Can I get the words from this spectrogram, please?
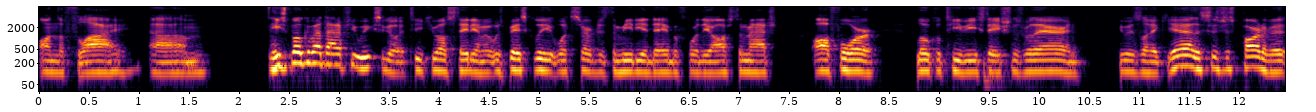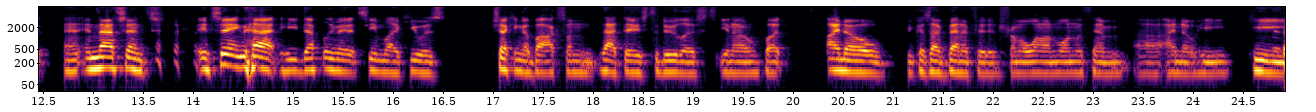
on the fly. Um, he spoke about that a few weeks ago at TQL Stadium. It was basically what served as the media day before the Austin match. All four local TV stations were there, and he was like, "Yeah, this is just part of it." And in that sense, in saying that, he definitely made it seem like he was checking a box on that day's to-do list, you know. But I know because I've benefited from a one-on-one with him. Uh, I know he he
